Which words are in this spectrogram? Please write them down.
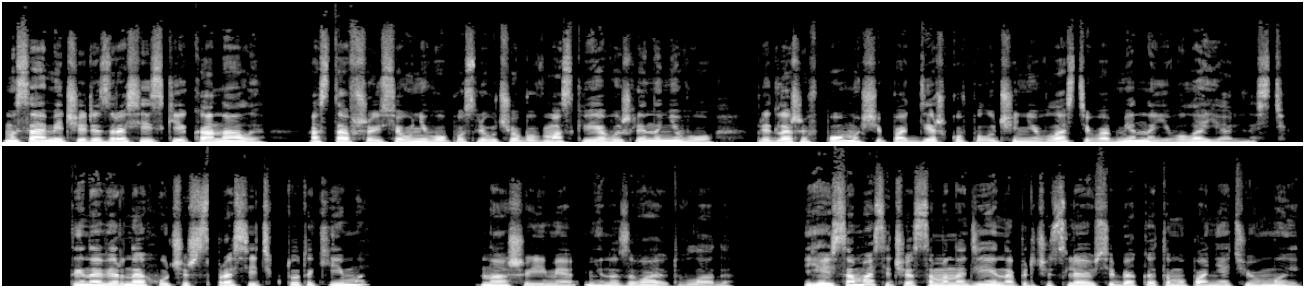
Мы сами через российские каналы, оставшиеся у него после учебы в Москве, вышли на него, предложив помощь и поддержку в получении власти в обмен на его лояльность. Ты, наверное, хочешь спросить, кто такие мы? Наше имя не называют Влада. Я и сама сейчас самонадеянно причисляю себя к этому понятию «мы»,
